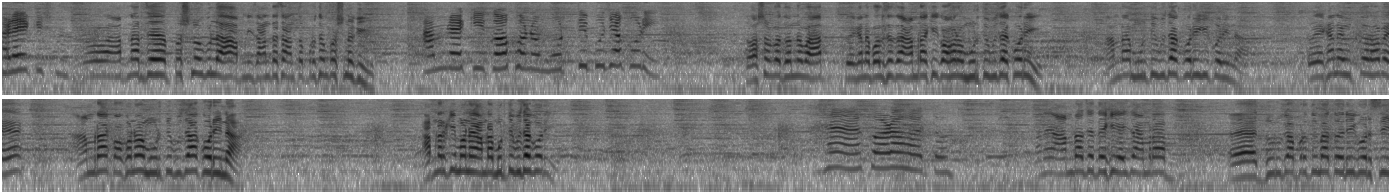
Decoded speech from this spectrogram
হরে কৃষ্ণ। তো আপনার যে প্রশ্নগুলো আপনি জানতে চান তো প্রথম প্রশ্ন কি? আমরা কি কখনো মূর্তি পূজা করি? তো অসংখ্য ধন্যবাদ। তো এখানে বলছে যে আমরা কি কখনো মূর্তি পূজা করি? আমরা মূর্তি পূজা করি কি করি না? তো এখানে উত্তর হবে আমরা কখনো মূর্তি পূজা করি না। আপনার কি মনে হয় আমরা মূর্তি পূজা করি? হ্যাঁ করা হয়তো। মানে আমরা যে দেখি এই যে আমরা আহ, দুর্গা প্রতিমা তৈরি করছি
